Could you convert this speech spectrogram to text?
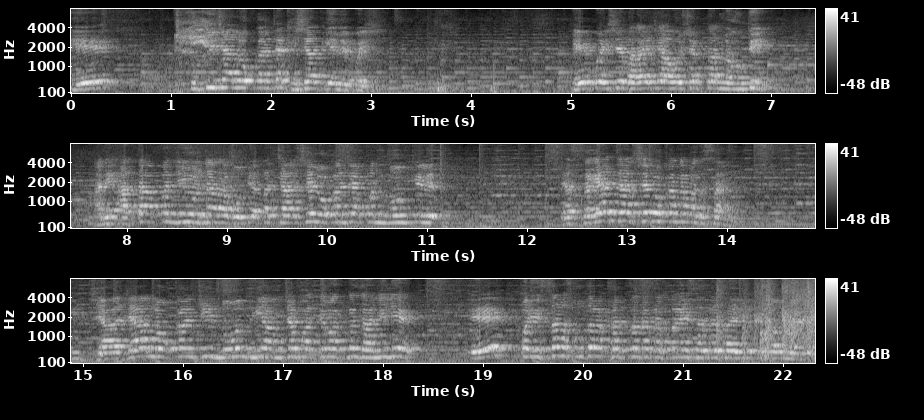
हे चुकीच्या लोकांच्या खिशात गेले पैसे. हे पैसे भरायची आवश्यकता नव्हती. आणि आता आपण जी योजना राबवते आता चारशे लोकांचे आपण नोंद केलेत. या सगळ्या चारशे लोकांना माझं सांग. की ज्या ज्या लोकांची नोंद ही आमच्या माध्यमातून झालेली आहे एक पैसा सुद्धा खर्च न करता हे सगळं साहित्य तुम्हाला मिळते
